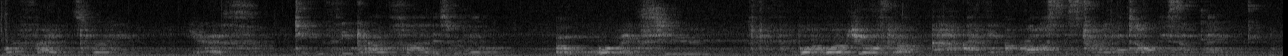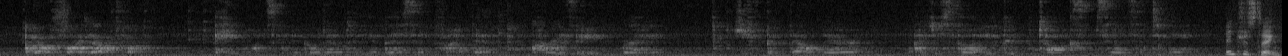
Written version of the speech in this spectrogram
We're friends, right? Yes. Do you think Alpha is real? What makes you... Why, would you ask that? I think Ross is trying to tell me something. About Alpha? He wants me to go down to the abyss and find it. Crazy, right? You've been down there. I just thought you could talk some sense into me. Interesting.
